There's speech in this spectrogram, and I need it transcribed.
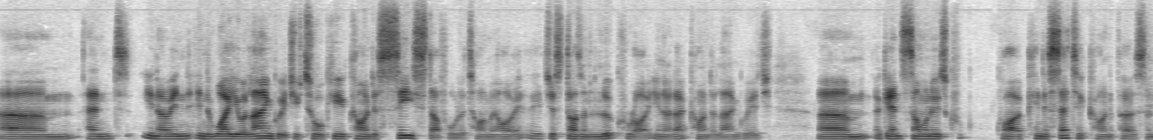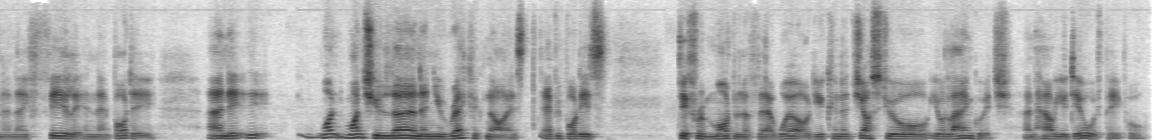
Um, and you know, in, in the way your language you talk, you kind of see stuff all the time. Oh, it, it just doesn't look right. You know, that kind of language. Um, against someone who's quite a kinesthetic kind of person, and they feel it in their body. And it, it once you learn and you recognize everybody's different model of their world, you can adjust your your language and how you deal with people.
